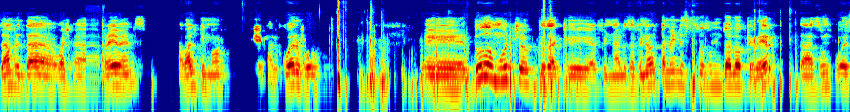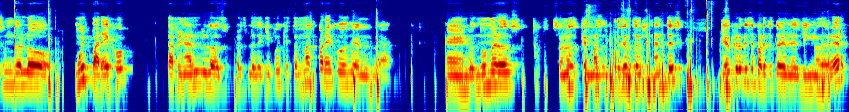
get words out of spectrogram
va a enfrentar a, Ravens, a Baltimore, al Cuervo. Eh, dudo mucho o sea, que al final, o sea, al final también esto es un duelo que ver, o sea, es, un, es un duelo muy parejo. Al final los, los equipos que están más parejos en la, en los números son los que más partidos emocionantes. Yo creo que este partido también es digno de ver,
